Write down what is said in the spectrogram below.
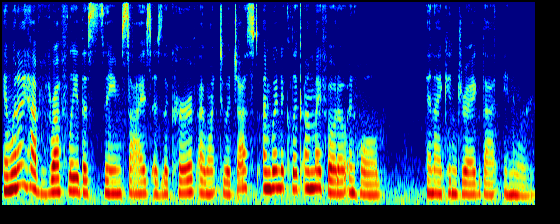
And when I have roughly the same size as the curve I want to adjust, I'm going to click on my photo and hold, and I can drag that inward.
